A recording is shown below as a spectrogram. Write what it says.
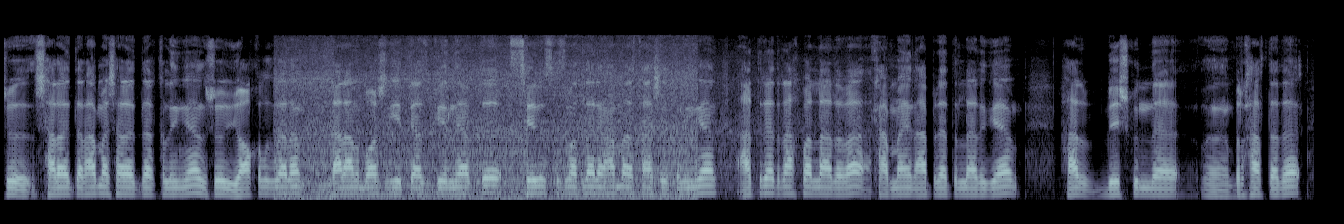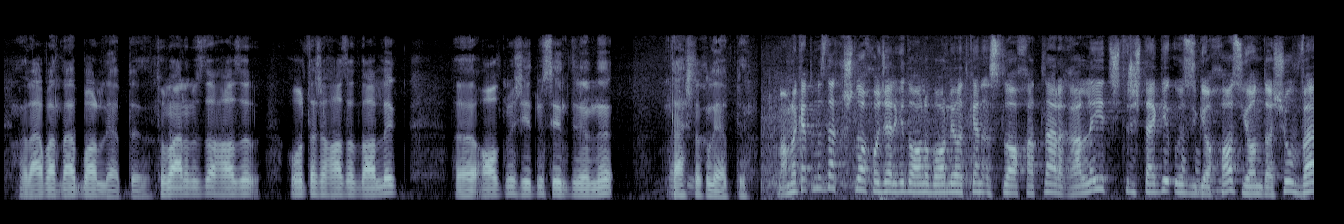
shu sharoitlar hamma sharoitlar qilingan. Shu yoqilg'ilar ham dalani boshiga yetkazib kelinyapti. Servis xizmatlari ham hammasi tashkil qilingan. Otryad rahbarlari va kombayn operatorlariga ham har 5 kunda e, bir haftada rag'batlanib borilyapti. Tumanimizda hozir o'rtacha hosildorlik 60-70 sentnerni tashkil qilyapti. Mamlakatimizda qishloq xo'jaligida olib borilayotgan islohotlar g'alla yetishtirishdagi o'ziga xos yondashuv va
